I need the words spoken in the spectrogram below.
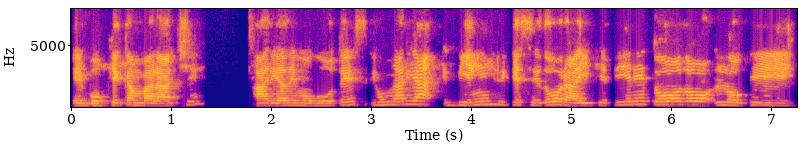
el Bosque Cambalache, área de Mogotes. Es un área bien enriquecedora y que tiene todo lo que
